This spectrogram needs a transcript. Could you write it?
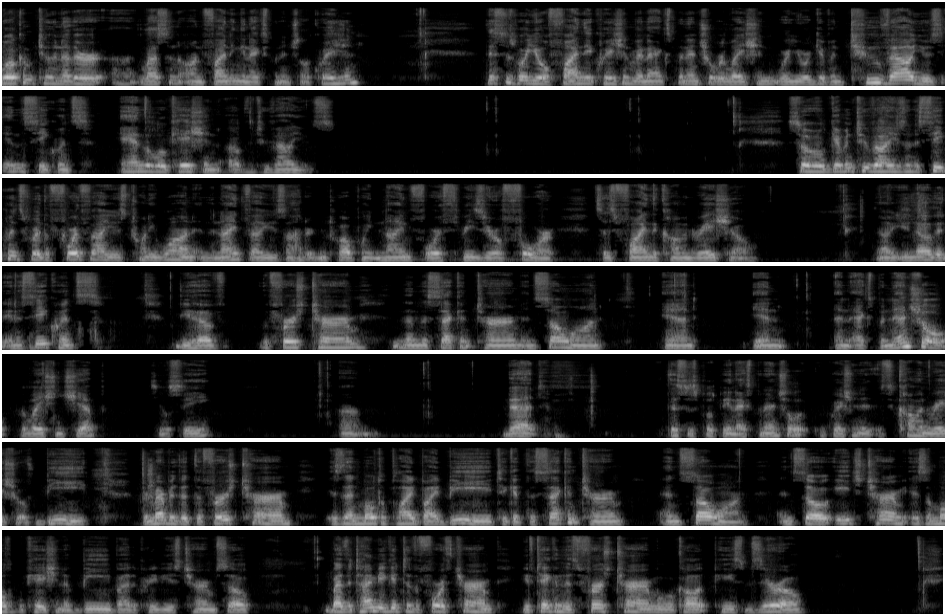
Welcome to another uh, lesson on finding an exponential equation. This is where you'll find the equation of an exponential relation where you are given two values in the sequence and the location of the two values. So given two values in a sequence where the fourth value is 21 and the ninth value is 112.94304, it says find the common ratio. Now you know that in a sequence you have the first term, then the second term, and so on. And in an exponential relationship, as you'll see, um, that this is supposed to be an exponential equation. It's a common ratio of b. Remember that the first term is then multiplied by b to get the second term, and so on. And so each term is a multiplication of b by the previous term. So by the time you get to the fourth term, you've taken this first term, we'll call it p sub 0.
